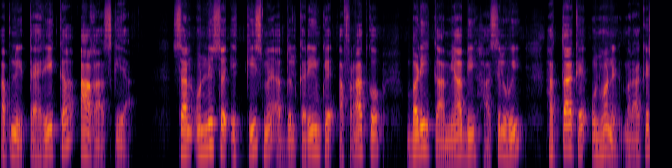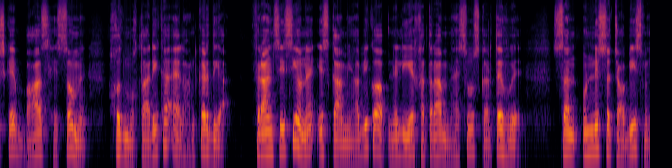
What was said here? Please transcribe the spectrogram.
اپنی تحریک کا آغاز کیا۔ سن انیس سو اکیس میں عبد الکریم کے افراد کو بڑی کامیابی حاصل ہوئی۔ حتیٰ کہ انہوں نے مراکش کے بعض حصوں میں خود مختاری کا اعلان کر دیا۔ فرانسیسیوں نے اس کامیابی کو اپنے لیے خطرہ محسوس کرتے ہوئے سن انیس سو چوبیس میں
